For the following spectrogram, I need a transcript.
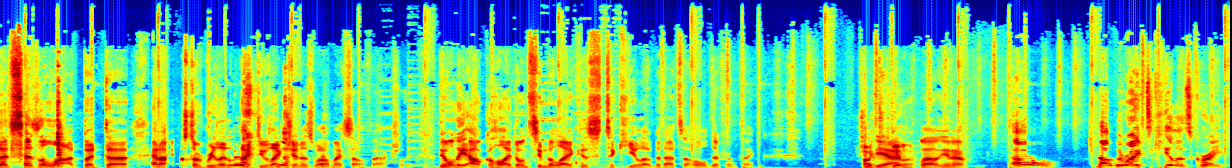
that says a lot. But uh, and I also really I do like gin as well myself. Actually, the only alcohol I don't seem to like is tequila, but that's a whole different thing. Fuck Yeah, tequila. well, you know, Oh, no, the right tequila is great,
